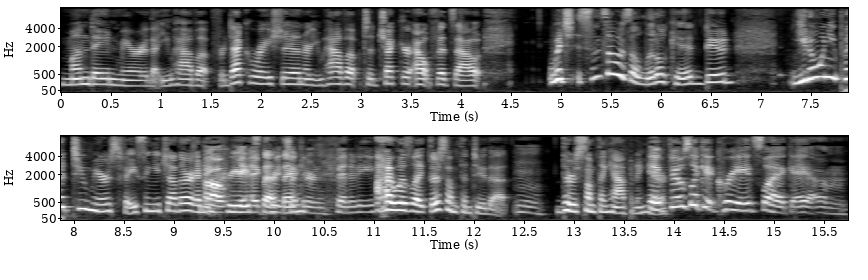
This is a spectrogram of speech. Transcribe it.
mundane mirror that you have up for decoration or you have up to check your outfits out. Which, since I was a little kid, dude, you know when you put two mirrors facing each other and it oh, creates yeah, it that creates thing. like an infinity I was like, "There's something to that. Mm. There's something happening here." it feels like it creates like a um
